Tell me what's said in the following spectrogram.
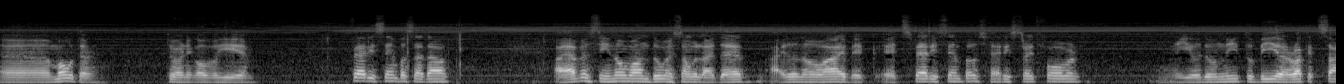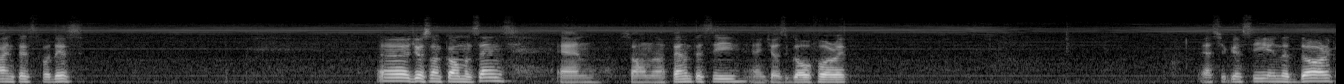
uh, motor turning over here. Very simple setup I haven't seen no one doing something like that. I don't know why but it's very simple it's very straightforward. You don't need to be a rocket scientist for this. Uh, just some common sense and some uh, fantasy and just go for it. As you can see in the dark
